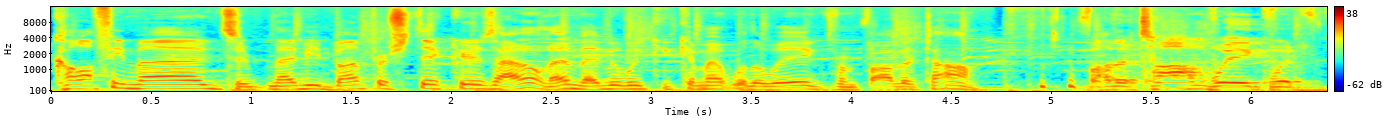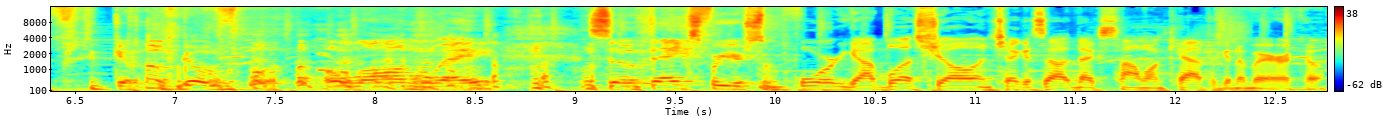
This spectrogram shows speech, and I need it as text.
coffee mugs, or maybe bumper stickers. I don't know. Maybe we could come up with a wig from Father Tom. Father Tom wig would go, go a long way. So thanks for your support. God bless y'all, and check us out next time on Catholic in America.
